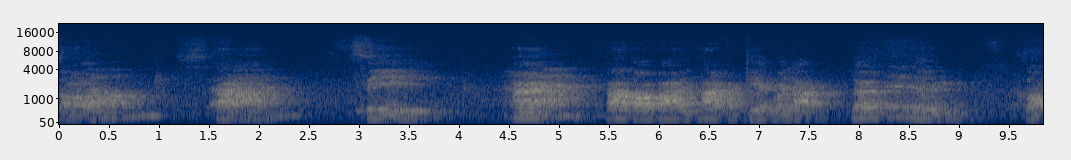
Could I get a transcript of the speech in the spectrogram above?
สองสามสี่ห้าท่าต่อไป ท่ากับเชียงไว้หลังเริ่มหนึ่งสอ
